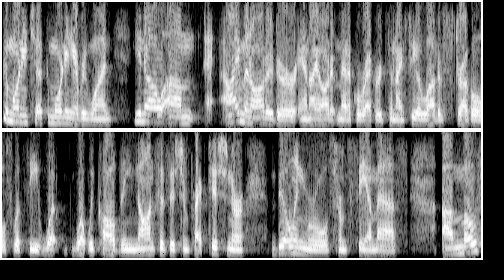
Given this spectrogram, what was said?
Good morning, Chuck. Good morning, everyone. You know, um, I'm an auditor, and I audit medical records, and I see a lot of struggles with the what what we call the non-physician practitioner billing rules from CMS. Uh, most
